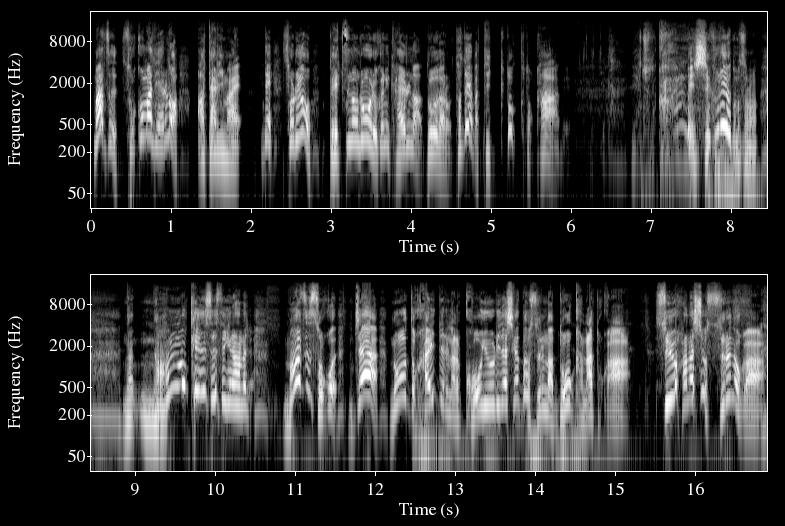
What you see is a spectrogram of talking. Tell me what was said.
まずそこまでやるのは当たり前でそれを別の労力に変えるのはどうだろう？例えば TikTok とかで。いやちょっと勘弁してくれよともそのな何も建設的な話。まずそこじゃあノート書いてるならこういう売り出し方をするのはどうかなとかそういう話をするのが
